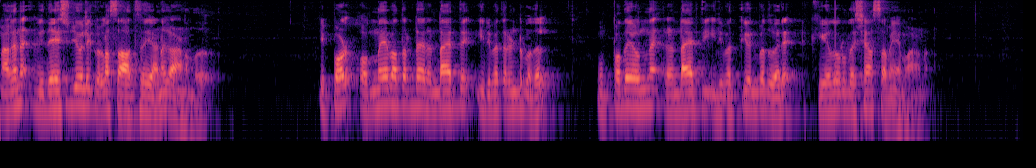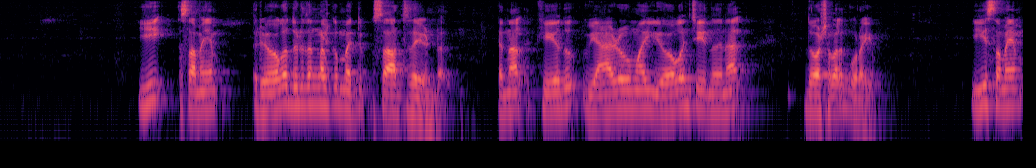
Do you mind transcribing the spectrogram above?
മകന് വിദേശ ജോലിക്കുള്ള സാധ്യതയാണ് കാണുന്നത്. ഇപ്പോൾ ഒന്ന് പന്ത്രണ്ട് രണ്ടായിരത്തി ഇരുപത്തിരണ്ട് മുതൽ മുപ്പത് ഒന്ന് രണ്ടായിരത്തി ഇരുപത്തിയൊൻപത് വരെ കേതുർദശ സമയമാണ്. ഈ സമയം രോഗദുരിതങ്ങൾക്കും മറ്റും സാധ്യതയുണ്ട്. എന്നാൽ കേതു വ്യാഴവുമായി യോഗം ചെയ്യുന്നതിനാൽ ദോഷഫലം കുറയും. ഈ സമയം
